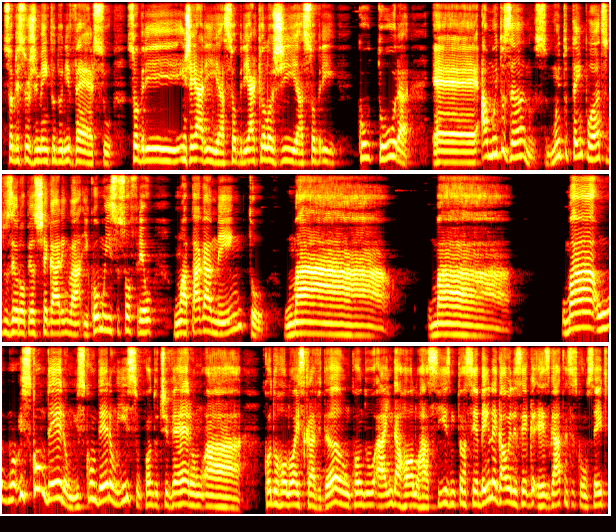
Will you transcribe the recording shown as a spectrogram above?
sobre surgimento do universo, sobre engenharia, sobre arqueologia, sobre cultura. é, há muitos anos, muito tempo antes dos europeus chegarem lá, e como isso sofreu um apagamento, uma. uma uma um- um- esconderam, esconderam isso quando tiveram a quando rolou a escravidão, quando ainda rola o racismo. Então assim, é bem legal eles re- resgatam esses conceitos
